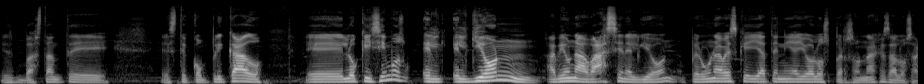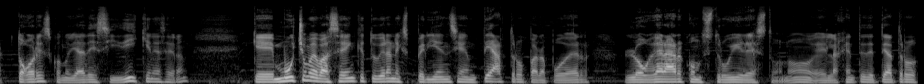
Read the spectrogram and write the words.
es bastante este, complicado. Eh, lo que hicimos, el, el, guion, había una base en el guion, pero una vez que ya tenía yo los personajes, a los actores, cuando ya decidí quiénes eran, que mucho me basé en que tuvieran experiencia en teatro para poder lograr construir esto, ¿no? Eh, la gente de teatro,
